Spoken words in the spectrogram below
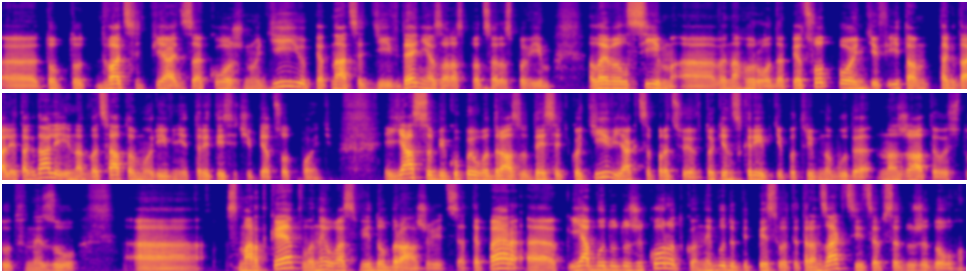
Е, тобто 25 за кожну дію, 15 дій в день. Я зараз про це розповім. Левел 7 е, винагорода 500 поінтів, і там так далі. так далі. І на 20 рівні 3500 поінтів. Я собі купив одразу 10 котів. Як це працює? В токен-скрипті потрібно буде нажати ось тут внизу. SmartCat, вони у вас відображуються. Тепер е, я буду дуже коротко, не буду підписувати транзакції, це все дуже довго.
